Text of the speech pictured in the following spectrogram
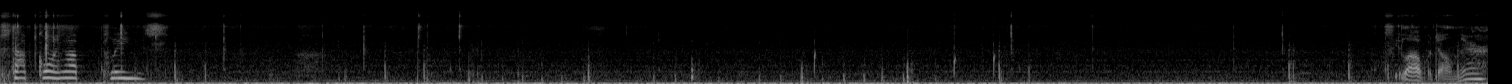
Stop going up, please. Lava down there.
